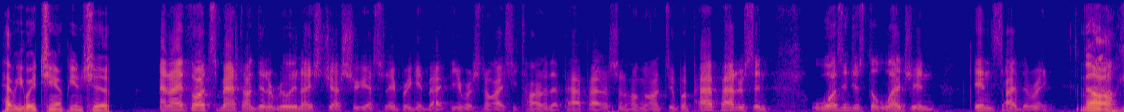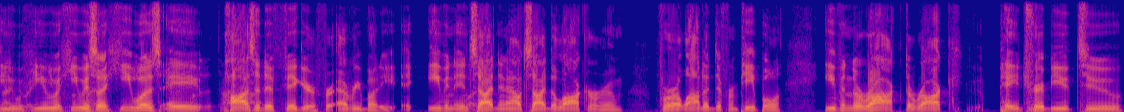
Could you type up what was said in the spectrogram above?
Heavyweight Championship. And I thought SmackDown did a really nice gesture yesterday, bringing back the original IC title that Pat Patterson hung on to. But Pat Patterson wasn't just a legend inside the ring. No, he ring, he wa- he was a he was a one of the top positive guys. figure for everybody, even inside and outside the locker room for a lot of different people. Even The Rock, The Rock paid tribute to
